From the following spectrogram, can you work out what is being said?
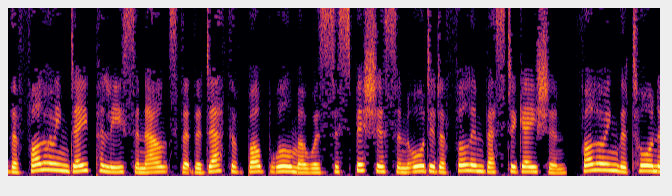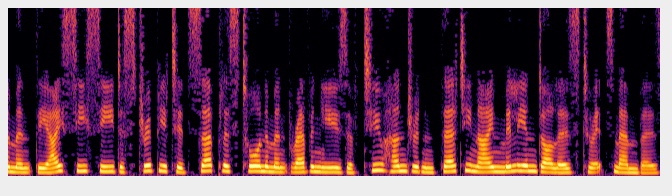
The following day police announced that the death of Bob Woolmer was suspicious and ordered a full investigation. Following the tournament, the ICC distributed surplus tournament revenues of $239 million to its members.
